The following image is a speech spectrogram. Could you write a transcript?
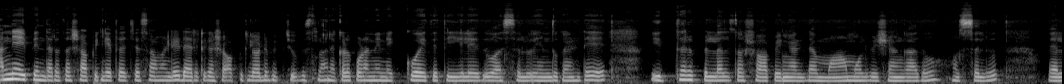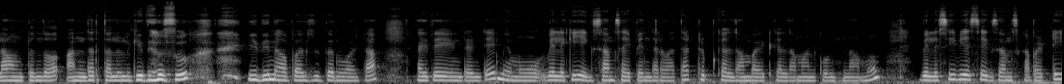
అన్నీ అయిపోయిన తర్వాత షాపింగ్ అయితే వచ్చేసామండి. డైరెక్ట్గా షాపింగ్లోనే మీకు చూపిస్తున్నాను. ఇక్కడ కూడా నేను ఎక్కువ అయితే తీయలేదు అస్సలు. ఎందుకంటే ఇద్దరు పిల్లలతో షాపింగ్ అంటే మామూలు విషయం కాదు అస్సలు. ఎలా ఉంటుందో అందరి తల్లులకి తెలుసు. ఇది నా పరిస్థితి అనమాట అయితే ఏంటంటే మేము వీళ్ళకి ఎగ్జామ్స్ అయిపోయిన తర్వాత ట్రిప్కి వెళ్దాం బయటకు వెళ్దాం అనుకుంటున్నాము. వీళ్ళ సిబిఎస్ఈ ఎగ్జామ్స్ కాబట్టి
